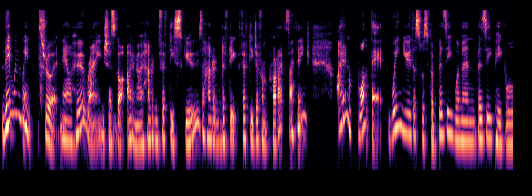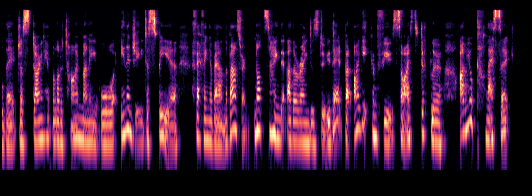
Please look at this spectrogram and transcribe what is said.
Then we went through it. Now, her range has got, I don't know, 150 SKUs, 150 50 different products, I think. I didn't want that. We knew this was for busy women, busy people that just don't have a lot of time, money, or energy to spare faffing about in the bathroom. Not saying that other ranges do that, but I get confused. So I said to Fleur, I'm your classic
